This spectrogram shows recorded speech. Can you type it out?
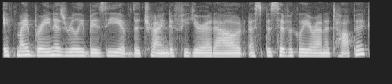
If my brain is really busy of the trying to figure it out, uh, specifically around a topic,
